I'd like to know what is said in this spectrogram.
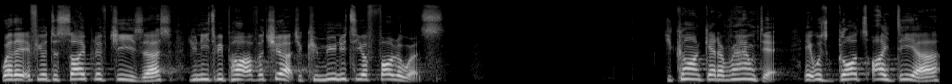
where, if you're a disciple of Jesus, you need to be part of a church, a community of followers. You can't get around it. It was God's idea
